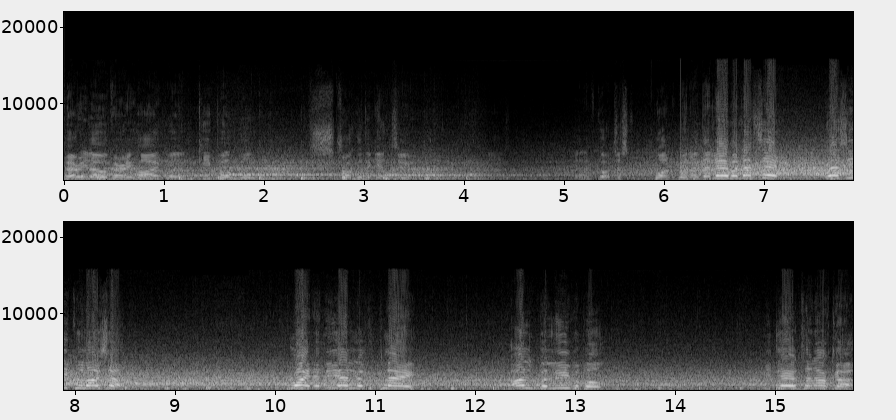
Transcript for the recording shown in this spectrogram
Very low, very high, where the keeper will struggle to get to. And they've got just one win on name, and that's it! There's the equaliser! Right at the end of the play. Unbelievable. Hideo Tanaka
